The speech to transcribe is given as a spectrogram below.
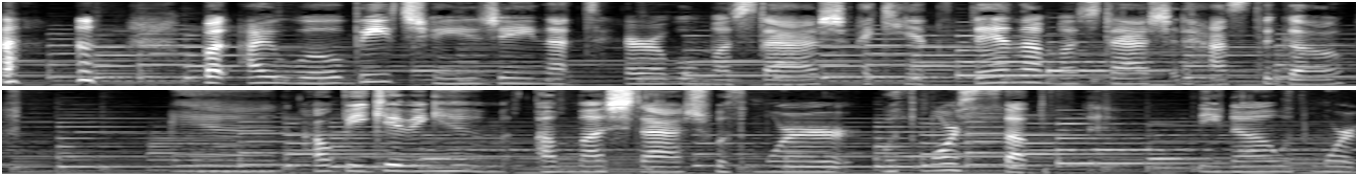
but I will be changing that terrible mustache. I can't stand that mustache. It has to go. And I'll be giving him a mustache with more with more substance, you know, with more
